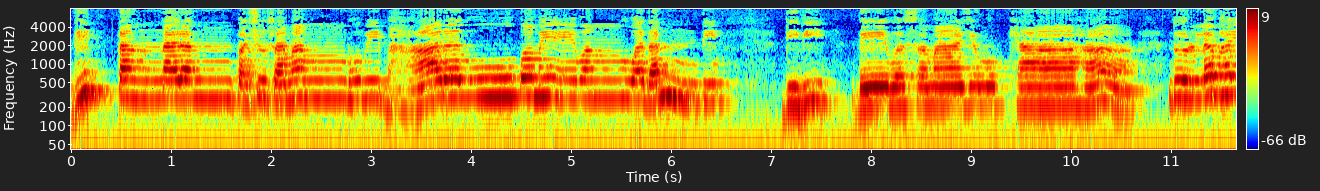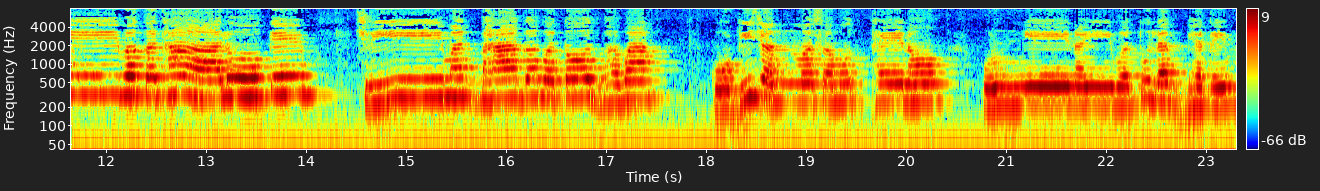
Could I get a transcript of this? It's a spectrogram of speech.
धिक्तम् नरम् पशुसमम् भुवि भाररूपमेवम् वदन्ति। दिवि देवसमाजमुख्याः दुर्लभैव कथालोके श्रीमद्भागवतोद्भवा। कोटिजन्मसमुत्थेन पुण्येनैव तु लभ्यते।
